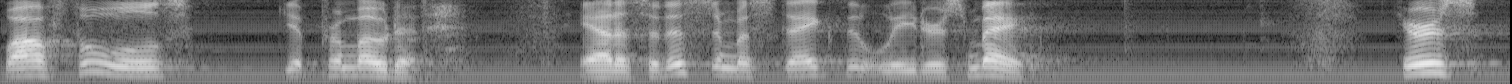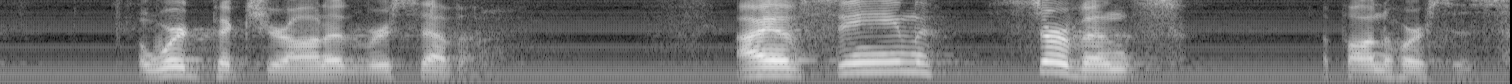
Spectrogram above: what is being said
while fools get promoted. And so this is a mistake that leaders make. Here's a word picture on it, verse 7. I have seen servants upon horses.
